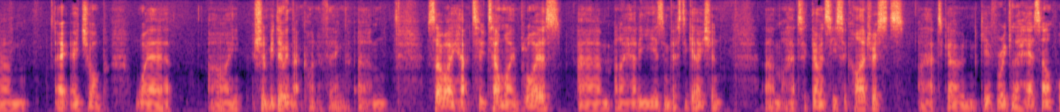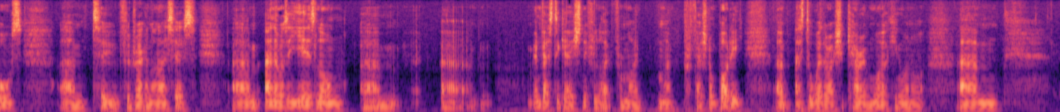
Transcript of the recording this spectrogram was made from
a, a job where I shouldn't be doing that kind of thing. Um, so I had to tell my employers, um, and I had a year's investigation. Um, I had to go and see psychiatrists. I had to go and give regular hair samples um, to for drug analysis, um, and there was a years long um, uh, investigation, if you like, from my my professional body uh, as to whether I should carry on working or not. Um,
